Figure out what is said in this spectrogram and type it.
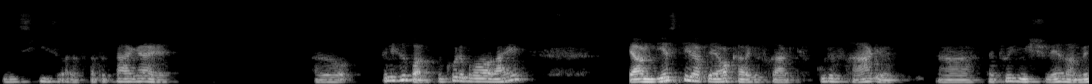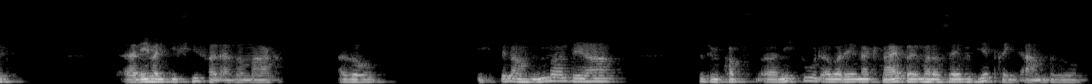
wie es hieß, aber das war total geil. Also finde ich super. Eine coole Brauerei. Ja, und Bierstil habt ihr ja auch gerade gefragt. Gute Frage. Äh, da tue ich mich schwerer mit. Äh, nee, weil ich die Vielfalt einfach mag. Also ich bin auch niemand, der mit dem Kopf äh, nicht gut, aber der in der Kneipe immer dasselbe Bier trinkt abends. Also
